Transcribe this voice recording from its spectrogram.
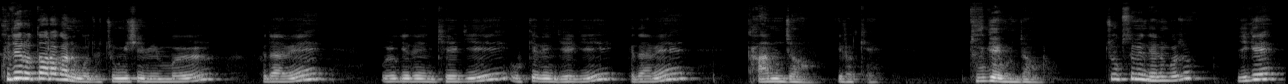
그대로 따라가는 거죠. 중심 인물, 그 다음에 울게 된 계기, 웃게 된 계기, 그 다음에 감정 이렇게 두 개의 문장으로 쭉 쓰면 되는 거죠. 이게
